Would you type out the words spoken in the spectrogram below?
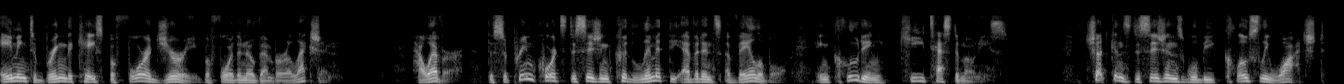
aiming to bring the case before a jury before the November election. However, the Supreme Court's decision could limit the evidence available, including key testimonies. Chutkan's decisions will be closely watched,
